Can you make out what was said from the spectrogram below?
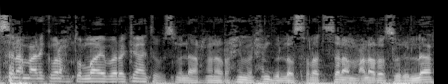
السلام عليكم ورحمة الله وبركاته. بسم الله الرحمن الرحيم. الحمد لله والصلاة والسلام على رسول الله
